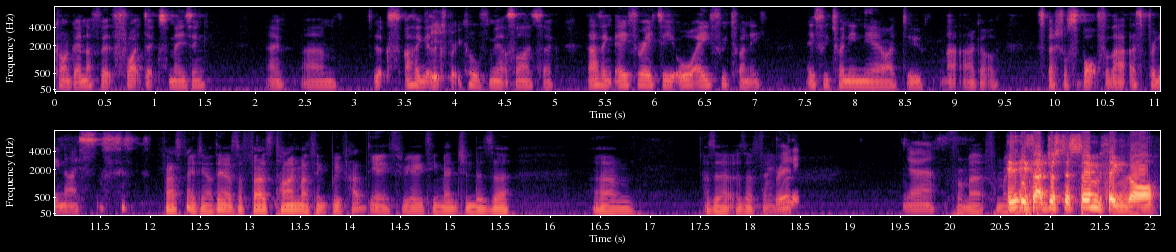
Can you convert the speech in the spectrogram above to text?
Can't get enough of it. Flight deck's amazing. No, um, looks. I think it looks pretty cool from the outside. So I think A380 or A320. A320 Neo. I do. I, I got a special spot for that. That's pretty nice. Fascinating. I think that's the first time I think we've had the A380 mentioned as a um as a as a favorite really. Yeah. from a from a Is, is that just a sim thing, though,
